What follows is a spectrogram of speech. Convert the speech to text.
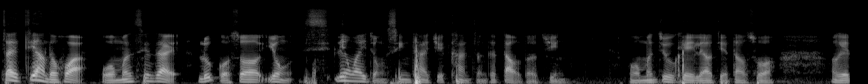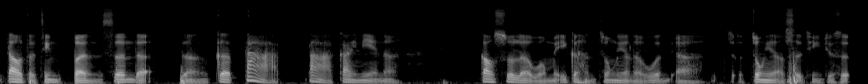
在这样的话，我们现在如果说用另外一种心态去看整个《道德经》，我们就可以了解到说，OK，《道德经》本身的整个大大概念呢，告诉了我们一个很重要的问呃重要的事情，就是。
